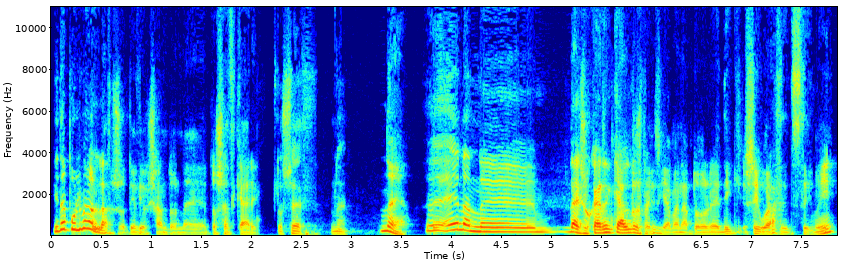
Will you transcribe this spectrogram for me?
Ήταν πολύ μεγάλο λάθος ότι έδιωξαν τον, ε, το Seth Curry. Το Seth, ναι. Ναι. Ε, έναν. Ε, εντάξει, ο Curry είναι καλύτερος παίκτης για μένα από το Reddick, σίγουρα αυτή τη στιγμή.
